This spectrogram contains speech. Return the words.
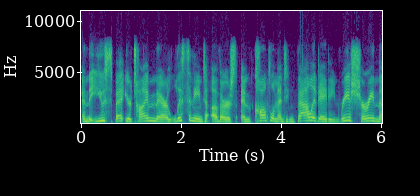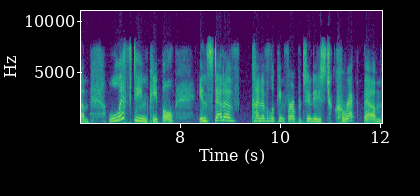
and that you spent your time there listening to others and complimenting, validating, reassuring them, lifting people instead of kind of looking for opportunities to correct them,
